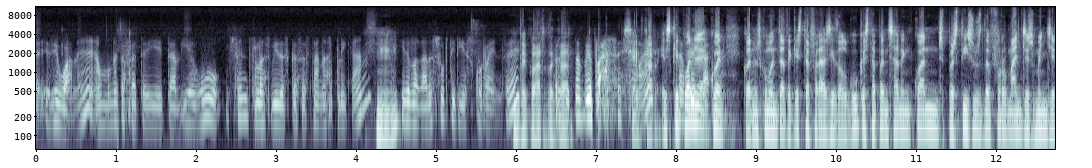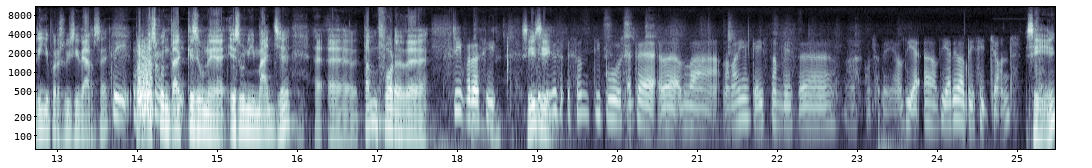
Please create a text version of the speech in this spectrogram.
És igual, eh? En una cafeteria i tal, i algú sents les vides que s'estan explicant mm. i de vegades sortiries corrents, eh? D'acord, d'acord. Perquè també passa això, sí, eh? És que quan, quan, quan has comentat aquesta frase d'algú que està pensant en quants pastissos de formatge es menjaria per suïcidar-se, sí. has comptat que és una, és una imatge eh, eh, tan fora de... Sí, però sí. Sí, sí. sí. Són tipus... Saps? Eh, la, la, la Marian Case també és de... Com se deia? El dia, el diari de Bridget Jones, sí,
